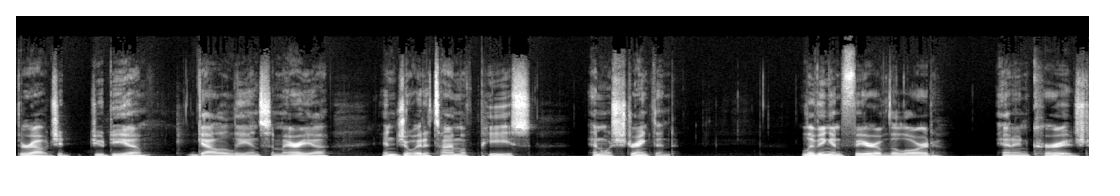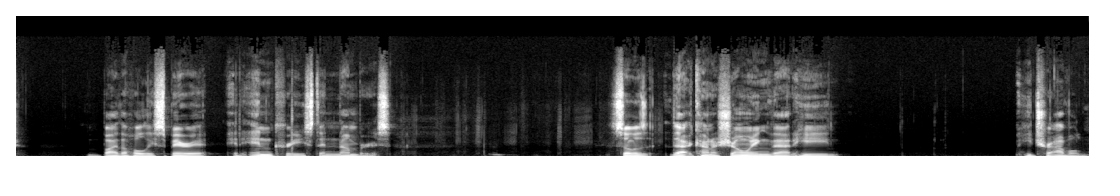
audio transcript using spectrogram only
throughout Ju- Judea, Galilee, and Samaria enjoyed a time of peace and was strengthened, living in fear of the Lord and encouraged by the Holy Spirit. It increased in numbers. So is that kind of showing that he he traveled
